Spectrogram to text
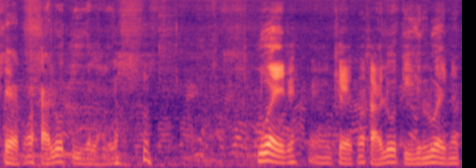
แขกมาขายโรตีกันหลายรวยดิแขกมาขายโรตีจนรวยนะ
